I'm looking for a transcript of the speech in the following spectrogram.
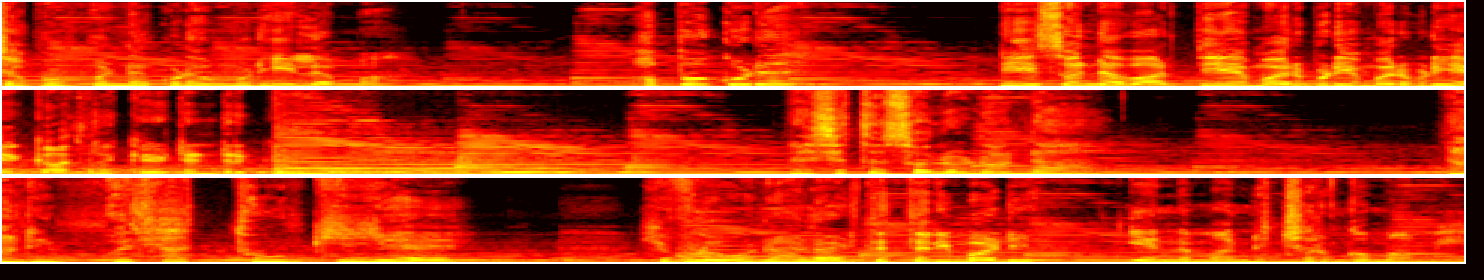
ஜெபம் பண்ண கூட முடியலம்மா. அப்போ கூட நீ சொன்ன வார்த்தையே மறுபடியும் மறுபடியும் என் காதல கேட்டுட்டு இருக்க நிஜத்தை சொல்லணும்னா நான் நிம்மதியா தூங்கியே இவ்வளவு நாள் அடுத்து தெரியுமாடி? என்ன மன்னிச்சிருங்க மாமி.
